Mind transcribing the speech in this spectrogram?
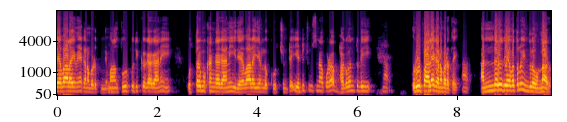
దేవాలయమే కనబడుతుంది మనం తూర్పు దిక్కుగా గాని ఉత్తరముఖంగా గాని ఈ దేవాలయంలో కూర్చుంటే ఎటు చూసినా కూడా భగవంతుడి. రూపాలే కనబడతాయి. అందరు దేవతలు ఇందులో ఉన్నారు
